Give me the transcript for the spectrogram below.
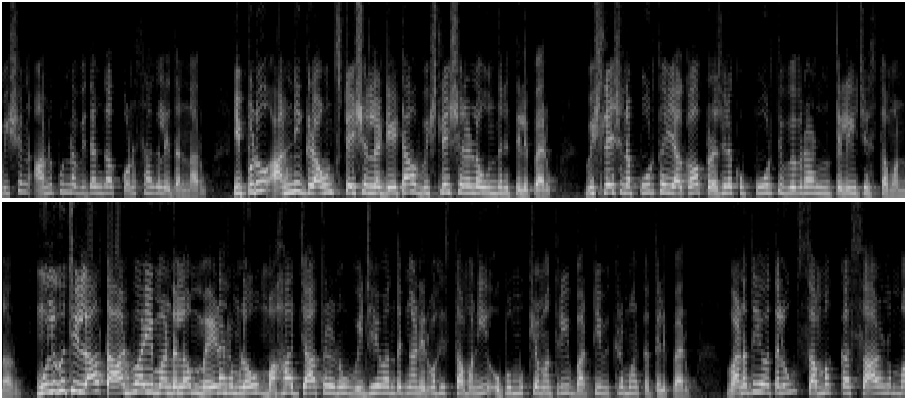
మిషన్ అనుకున్న విధంగా కొనసాగలేదన్నారు. ఇప్పుడు అన్ని గ్రౌండ్ స్టేషన్ల డేటా విశ్లేషణలో ఉందని తెలిపారు. విశ్లేషణ పూర్తయ్యాక ప్రజలకు పూర్తి వివరాలను తెలియజేస్తామన్నారు. ములుగు జిల్లా తాడ్వాయి మండలం మేడారంలో మహాజాతరను విజయవంతంగా నిర్వహిస్తామని ఉప ముఖ్యమంత్రి బట్టి విక్రమార్క తెలిపారు. వనదేవతలు సమ్మక్క సారలమ్మ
